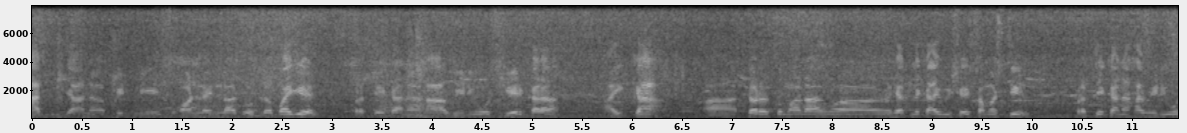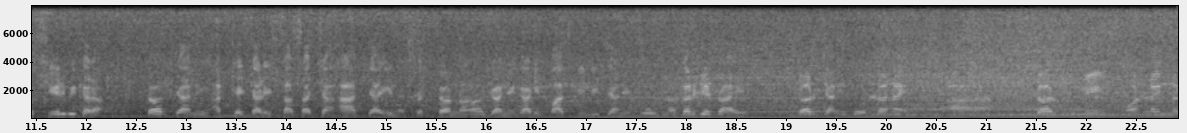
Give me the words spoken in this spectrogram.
आत त्यानं फिटनेस ऑनलाईनला जोडलं पाहिजे. प्रत्येकानं हा व्हिडिओ शेअर करा. ऐका. तर तुम्हाला ह्यातले काय विषय समजतील? प्रत्येकानं हा व्हिडिओ शेअर बी करा. तर त्यांनी अठ्ठेचाळीस तासाच्या आत त्या इन्स्पेक्टरनं ज्याने गाडी पास केली त्याने जोडणं गरजेचं आहे. जर त्याने जोडलं नाही जर तुम्ही ऑनलाईननं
